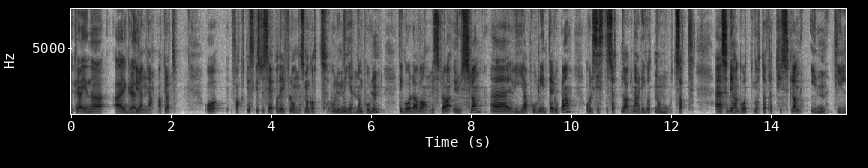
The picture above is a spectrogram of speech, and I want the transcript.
Ukraina er grønn. Grønn, ja, akkurat. Og faktisk, hvis du ser på de flåene som har gått volumene gjennom Polen, de går da vanligvis fra Russland eh, via Polen inn til Europa. Over de siste 17 dagene har de gått nå motsatt. Eh, så de har gått, gått da fra Tyskland inn til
